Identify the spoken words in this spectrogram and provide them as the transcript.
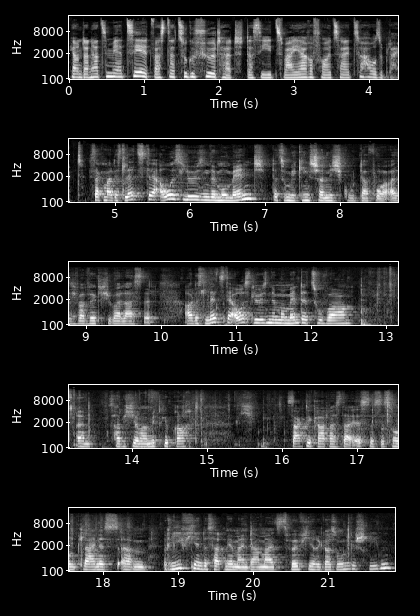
Ja, und dann hat sie mir erzählt, was dazu geführt hat, dass sie zwei Jahre Vollzeit zu Hause bleibt. Ich sag mal, das letzte auslösende Moment, dazu mir ging es schon nicht gut davor. Also ich war wirklich überlastet. Aber das letzte auslösende Moment dazu war, ähm, das habe ich hier mal mitgebracht. Sag dir gerade, was da ist. Das ist so ein kleines ähm, Briefchen, das hat mir mein damals zwölfjähriger Sohn geschrieben.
